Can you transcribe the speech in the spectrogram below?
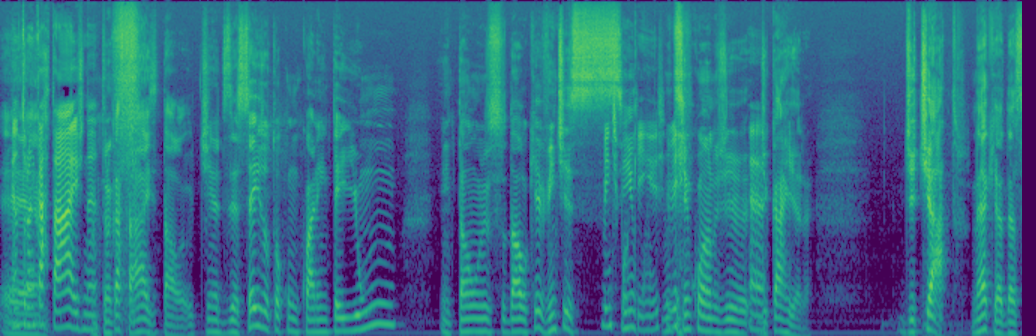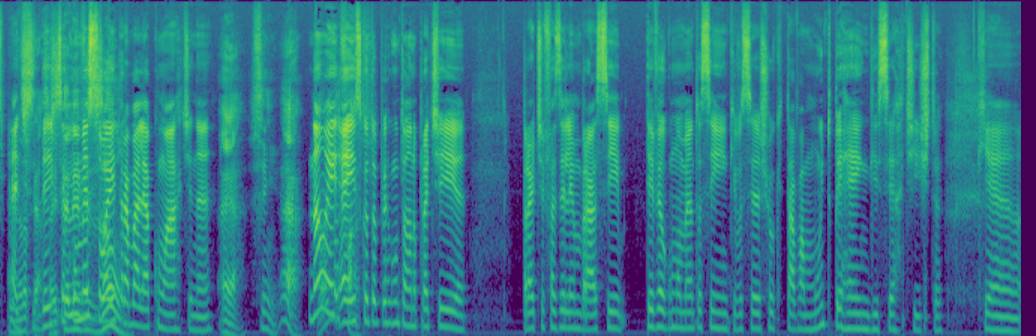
é, Entrou em cartaz, né? Entrou em cartaz e tal. Eu tinha 16, eu tô com 41, então isso dá o quê? 25, 20 e pouquinhos. 25 anos de, É. de carreira. De teatro, né? Que é dessa É, primeira de- peça. desde que você começou a televisão- trabalhar com arte, né? É, sim, é. Não, é, é é isso que eu tô perguntando pra te, pra te fazer lembrar se teve algum momento assim que você achou que tava muito perrengue ser artista. Que é.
